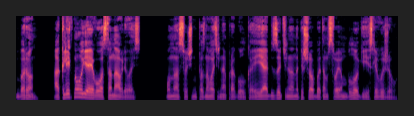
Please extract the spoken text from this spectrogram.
«Барон», — окликнул я его, останавливаясь. У нас очень познавательная прогулка, и я обязательно напишу об этом в своем блоге, если выживу.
